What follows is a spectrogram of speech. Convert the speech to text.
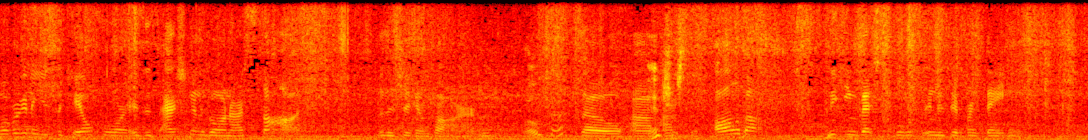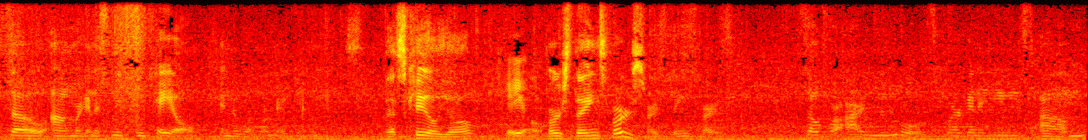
what we're gonna use the kale for is it's actually gonna go in our sauce for the chicken parm. Okay. So um, Interesting. I'm all about sneaking vegetables into different things. So um, we're gonna sneak some kale into what we're making. That's kale, y'all. Kale. First things first. First things first. So for our noodles, we're gonna use um,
